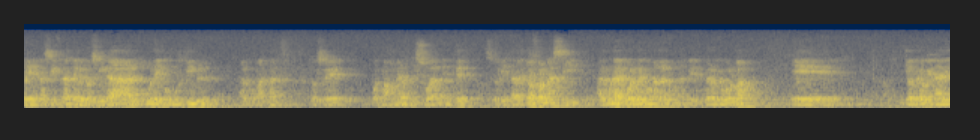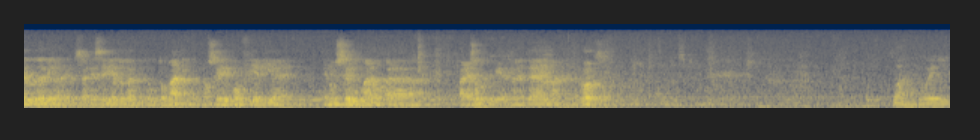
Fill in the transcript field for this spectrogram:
eh, las cifras de velocidad, altura y combustible al comandante. Entonces, pues más o menos visualmente se orientaba. De todas formas, si alguna vez volvemos a la luna, que espero que volvamos, eh, yo creo que nadie duda que el aterrizaje sería totalmente automático, no se confiaría en, un ser humano para, para eso, porque evidentemente hay de errores. Cuando él,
